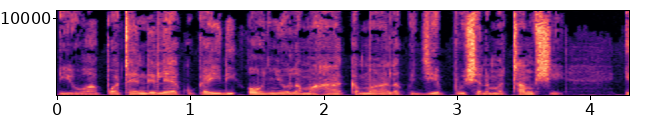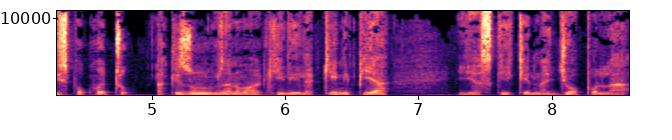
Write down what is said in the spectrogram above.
iwapo ataendelea kukaidi onyo la mahakama la kujiepusha na matamshi, isipokuwa tu akizungumza na mawakili, lakini pia yasikike na jopo la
